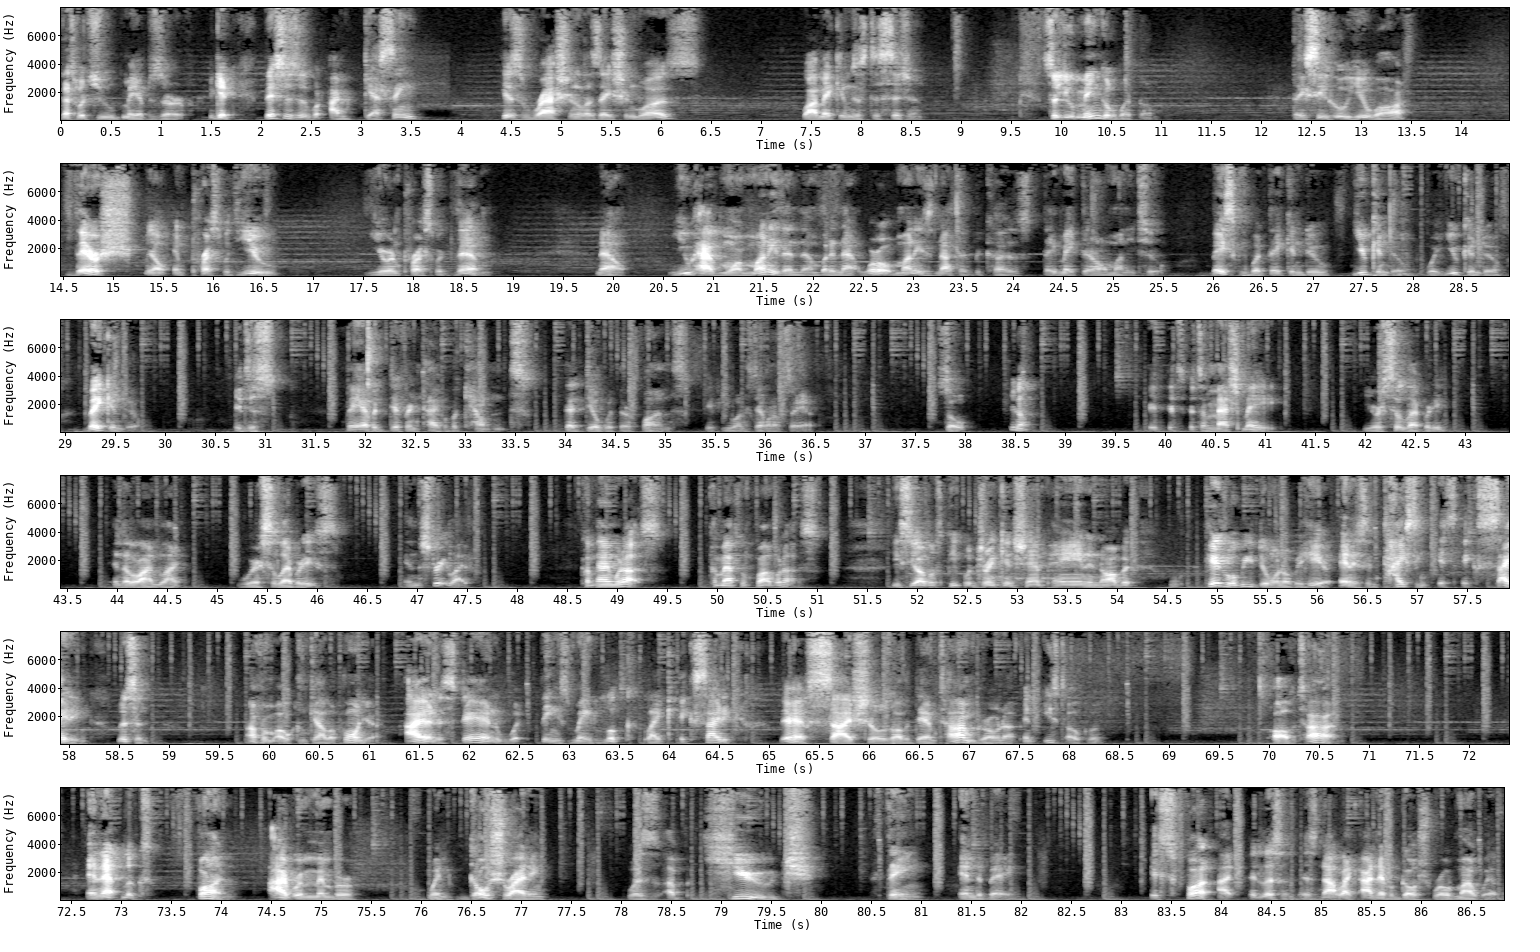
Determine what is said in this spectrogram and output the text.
That's what you may observe. Again, this is what I'm guessing his rationalization was while making this decision. So you mingle with them. They see who you are. They're, you know, impressed with you. You're impressed with them. Now, you have more money than them, but in that world, money is nothing because they make their own money too. Basically, what they can do, you can do. What you can do, they can do. It just, they have a different type of accountants that deal with their funds, if you understand what I'm saying. So, you know, it, it's, it's a match made. You're a celebrity in the limelight. We're celebrities in the street life. Come hang with us. Come have some fun with us. You see all those people drinking champagne and all that. Here's what we're doing over here. And it's enticing. It's exciting. Listen, I'm from Oakland, California. I understand what things may look like exciting. They have sideshows all the damn time growing up in East Oakland. All the time. And that looks fun. I remember when ghost riding was a huge thing in the Bay. It's fun. I listen. It's not like I never ghost rode my whip.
